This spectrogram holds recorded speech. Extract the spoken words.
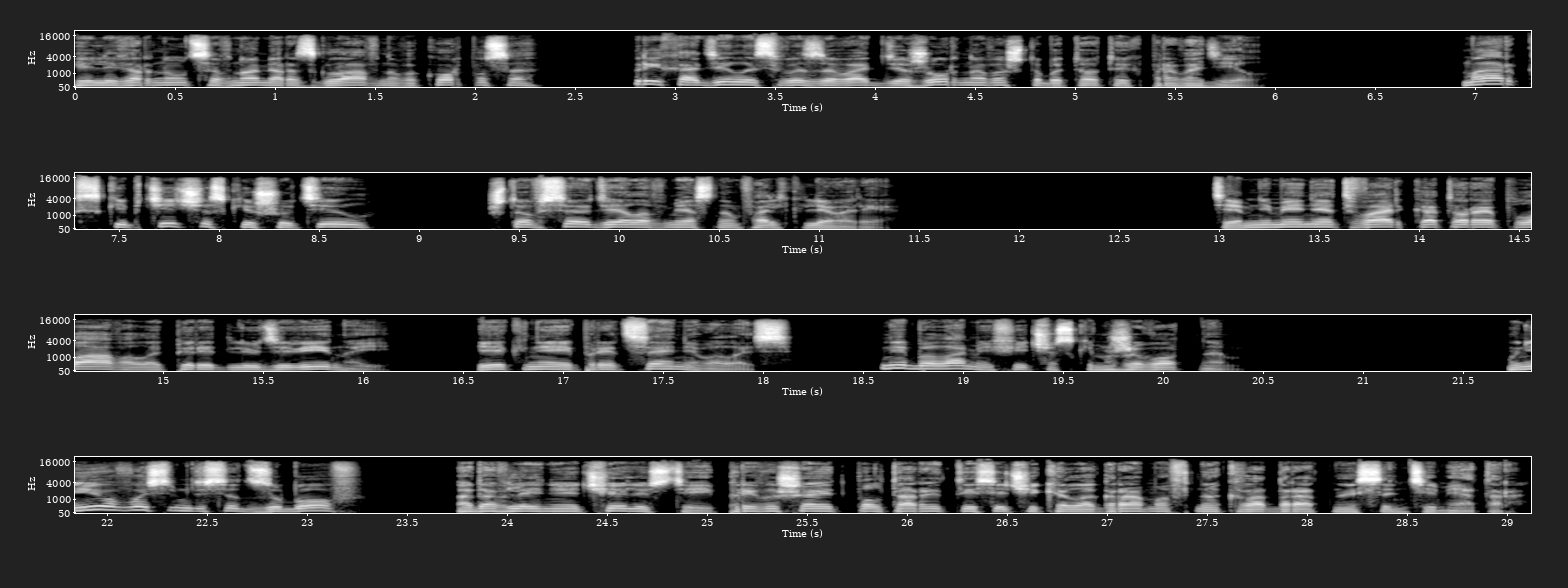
или вернуться в номер из главного корпуса, приходилось вызывать дежурного, чтобы тот их проводил. Марк скептически шутил, что все дело в местном фольклоре. Тем не менее, тварь, которая плавала перед Людивиной и к ней приценивалась, не была мифическим животным. У нее 80 зубов, а давление челюстей превышает полторы тысячи килограммов на квадратный сантиметр.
